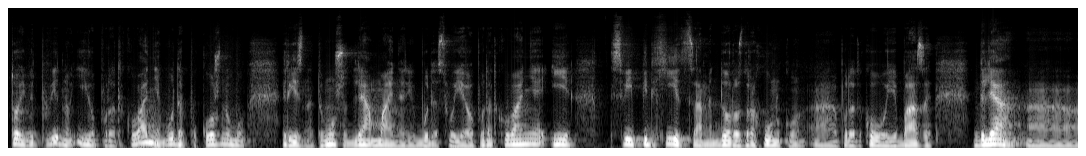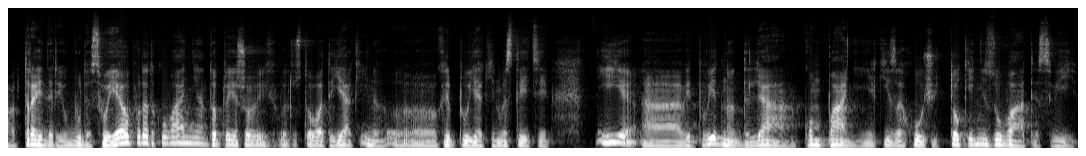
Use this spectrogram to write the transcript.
то відповідно і оподаткування буде по кожному різне, тому що для майнерів буде своє оподаткування і свій підхід саме до розрахунку е, податкової бази. Для е, трейдерів буде своє оподаткування, тобто, якщо їх використовувати як е, крипту, як інвестиції, і відповідно для компаній, які захочуть токенізувати свій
